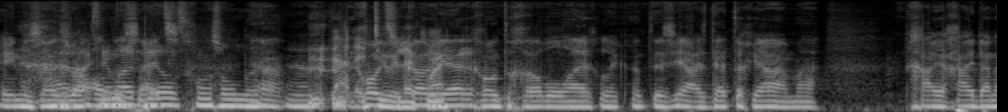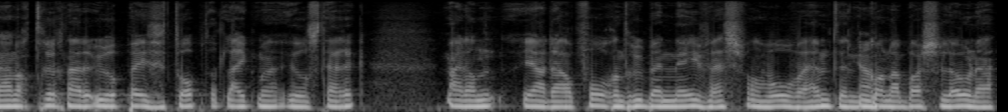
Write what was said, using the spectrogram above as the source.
enerzijds hij wel, anderzijds... beeld, gewoon zonde. Ja, ja. ja nee, tuurlijk, carrière maar... gewoon te grabbel eigenlijk. Het is, ja, hij is 30 jaar, maar ga je, ga je daarna nog terug naar de Europese top? Dat lijkt me heel sterk. Maar dan, ja, daarop volgend Ruben Neves van Wolverhampton. Die Ja. kon naar Barcelona,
